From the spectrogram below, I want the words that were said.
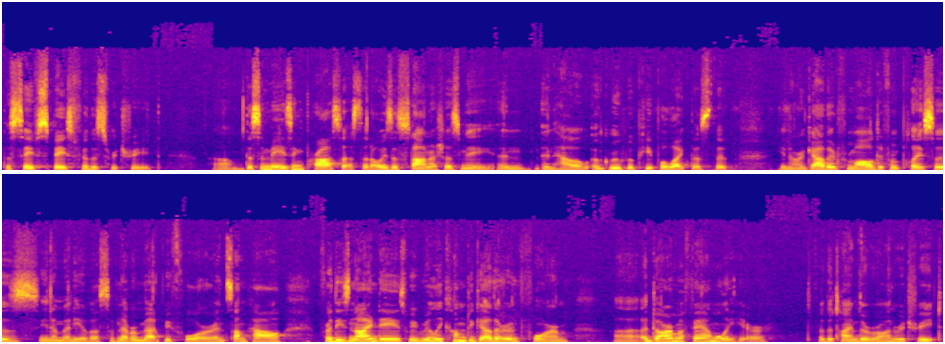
the safe space for this retreat. Um, this amazing process that always astonishes me in, in how a group of people like this that you know, are gathered from all different places, you know, many of us have never met before, and somehow for these nine days we really come together and form uh, a Dharma family here for the time that we're on retreat.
